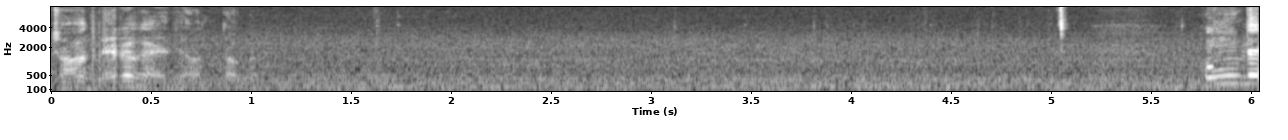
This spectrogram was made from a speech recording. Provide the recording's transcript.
저 내려가야 돼요, 언덕을. 홍대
